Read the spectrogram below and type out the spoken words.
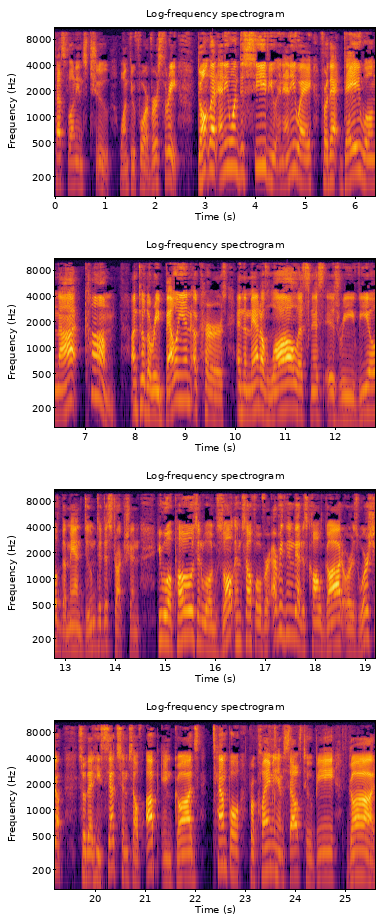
Thessalonians 2, 1 through 4. Verse 3. Don't let anyone deceive you in any way, for that day will not come until the rebellion occurs and the man of lawlessness is revealed, the man doomed to destruction. He will oppose and will exalt himself over everything that is called God or is worship, so that he sets himself up in God's temple, proclaiming himself to be God.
